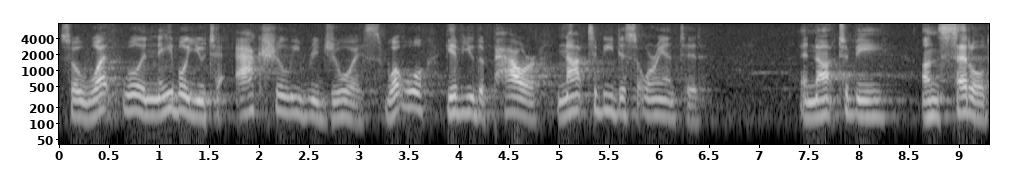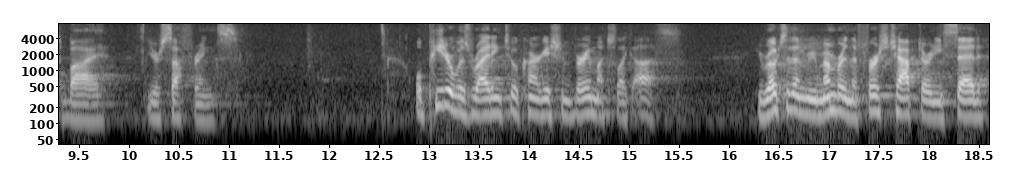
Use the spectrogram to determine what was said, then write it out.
So, what will enable you to actually rejoice? What will give you the power not to be disoriented and not to be unsettled by your sufferings? Well, Peter was writing to a congregation very much like us. He wrote to them, remember, in the first chapter, and he said,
